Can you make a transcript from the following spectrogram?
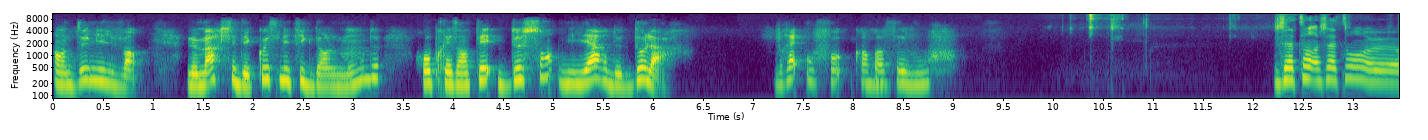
En 2020, le marché des cosmétiques dans le monde représentait 200 milliards de dollars. Vrai ou faux? Qu'en Mm. pensez-vous? J'attends, j'attends, euh,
